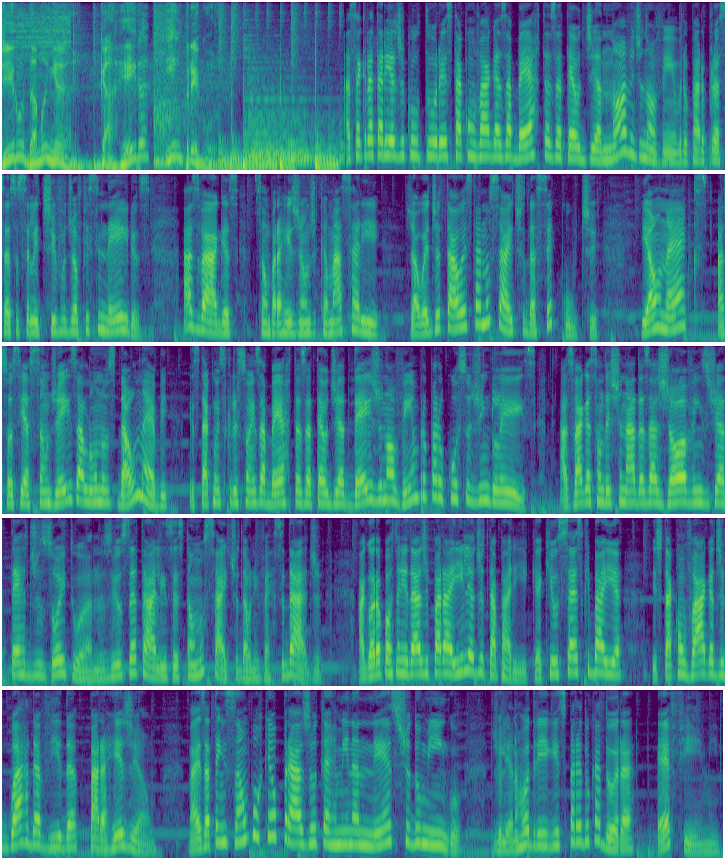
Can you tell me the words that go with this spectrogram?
Giro da Manhã. Carreira e emprego. A Secretaria de Cultura está com vagas abertas até o dia 9 de novembro para o processo seletivo de oficineiros. As vagas são para a região de Camaçari. Já o edital está no site da Secult. E a UNEX, Associação de Ex-Alunos da UNEB, está com inscrições abertas até o dia 10 de novembro para o curso de inglês. As vagas são destinadas a jovens de até 18 anos e os detalhes estão no site da universidade. Agora, oportunidade para a Ilha de Taparica, que o Sesc Bahia está com vaga de guarda-vida para a região. Mas atenção, porque o prazo termina neste domingo. Juliana Rodrigues, para Educadora FM.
